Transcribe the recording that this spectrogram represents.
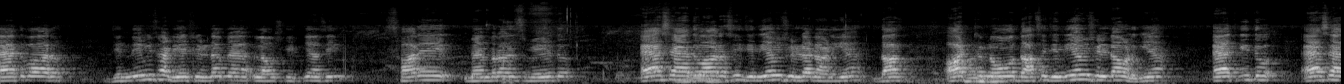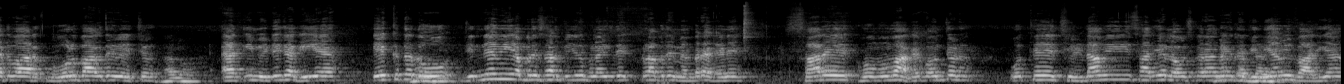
ਐਤਵਾਰ ਜਿੰਨੇ ਵੀ ਸਾਡੀਆਂ ਸ਼ੀਲਡਾਂ ਮੈਂ ਲਾਂਚ ਕੀਤੀਆਂ ਸੀ ਸਾਰੇ ਮੈਂਬਰਾਂ ਦੇ ਸਮੇਤ ਐਸ ਐਤਵਾਰ ਅਸੀਂ ਜਿੰਨੀਆਂ ਵੀ ਸ਼ੀਲਡਾਂ ਡਾਣੀਆਂ 10 8 9 10 ਜਿੰਨੀਆਂ ਵੀ ਸ਼ੀਲਡਾਂ ਹੋਣਗੀਆਂ ਐਤਕੀ ਤੋਂ ਐਸ ਐਤਵਾਰ ਗੋਲਬਾਗ ਦੇ ਵਿੱਚ ਹੈਲੋ। ਐਤਕੀ ਮੀਟਿੰਗ ਹੈਗੀ ਹੈ। ਇੱਕ ਤਾਂ ਦੋ ਜਿੰਨੇ ਵੀ ਅੰਮ੍ਰਿਤਸਰ ਬਿਜਨਸ ਫਲਾਈਂਗ ਦੇ ਕਲੱਬ ਦੇ ਮੈਂਬਰ ਹੈਗੇ ਨੇ ਸਾਰੇ ਹੋਮ ਹਮਾ ਕੇ ਪਹੁੰਚਣ। ਉੱਥੇ ਛਿਲਡਾਂ ਵੀ ਸਾਰੀਆਂ ਲਾਂਚ ਕਰਾਂਗੇ ਤੇ ਜਿੰਨੀਆਂ ਵੀ ਬਾਜ਼ੀਆਂ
